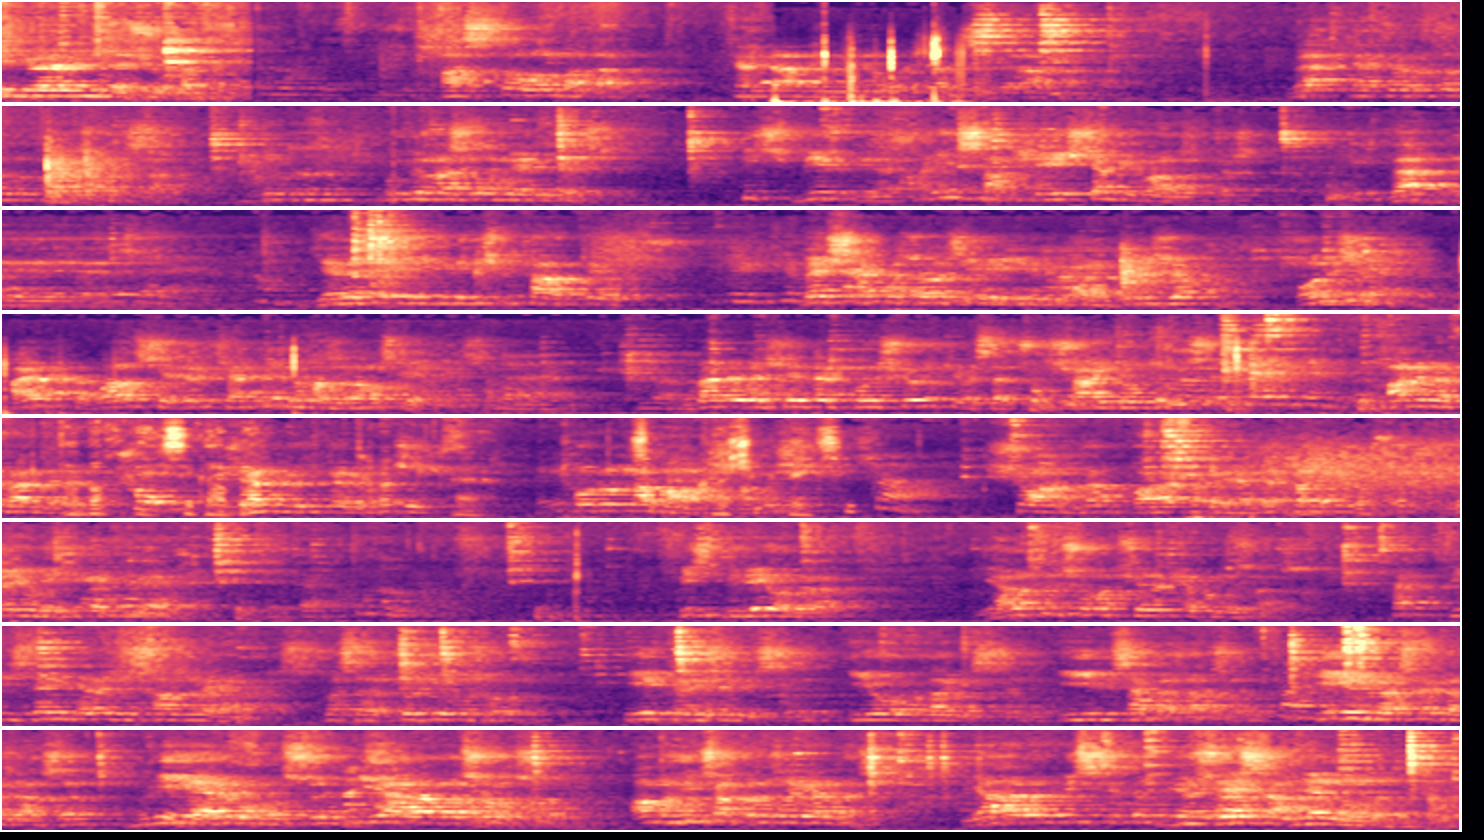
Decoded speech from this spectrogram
Bizim görevimiz de şu. Hasta olmadan tedavinin ne olacağını sizlere anlatmak. Ve etrafında mutlaka Bugün hasta olmayabiliriz. Hiçbir e, insan değişken bir varlıktır. Ve e, geleceğe ilgili hiçbir taahhütte yoktur. Beş dakika sonrasıyla ilgili bir garantimiz yok. Onun için hayatta bazı şeyleri kendine hazırlaması gerekiyor. Ben öyle şeyler konuşuyorum ki mesela çok şahit olduğum için hanımefendi Bak, çok eksik abi. güzel büyükleri var. Torununa Kaşık bağışlamış. eksik. Şu anda Baraka Bey'e tanıyoruz ve yeni ekmeğe. Biz birey olarak yaratılış olarak şöyle bir yapımız var. Hep bizden gelen insanlara yanarız. Mesela çocuğumuz olur, iyi kreşe gitsin, iyi okula gitsin, iyi lise kazansın, iyi üniversite kazansın, iyi ev olsun, iyi arabası olsun. Ama hiç aklımıza gelmez. Yarın bir sıkıntı yaşarsa,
